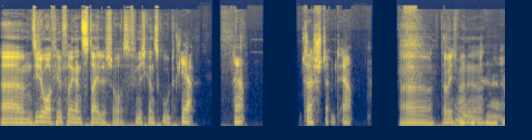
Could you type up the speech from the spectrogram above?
Ähm, sieht aber auf jeden Fall ganz stylisch aus. Finde ich ganz gut. Ja, ja. Das stimmt, ja. Äh, da bin ich mal. Und, äh,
